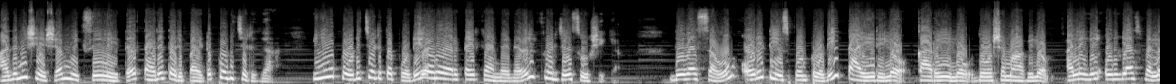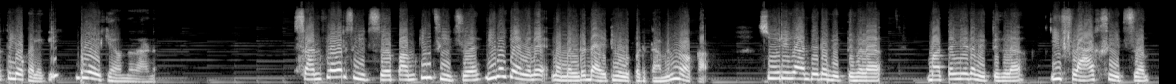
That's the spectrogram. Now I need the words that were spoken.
അതിനുശേഷം മിക്സിയിലിട്ട് തരി തരിപ്പായിട്ട് പൊടിച്ചെടുക്കുക. ഇങ്ങനെ പൊടിച്ചെടുത്ത പൊടി ഒരു എയർടൈറ്റ് കണ്ടെയ്നറിൽ ഫ്രിഡ്ജിൽ സൂക്ഷിക്കാം. ദിവസവും ഒരു ടീസ്പൂൺ പൊടി തൈരിലോ കറിയിലോ ദോശമാവിലോ അല്ലെങ്കിൽ ഒരു ഗ്ലാസ് വെള്ളത്തിലോ കലക്കി ഉപയോഗിക്കാവുന്നതാണ്. സൺഫ്ലവർ സീഡ്സ് പംകിൻ സീഡ്സ് ഇതൊക്കെ എങ്ങനെ നമ്മളുടെ ഡയറ്റിൽ ഉൾപ്പെടുത്താമെന്ന് നോക്കാം. സൂര്യകാന്തിയുടെ വിത്തുകൾ മത്തങ്ങയുടെ വിത്തുകൾ ഈ ഫ്ലാക്സ് സീഡ്സ്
